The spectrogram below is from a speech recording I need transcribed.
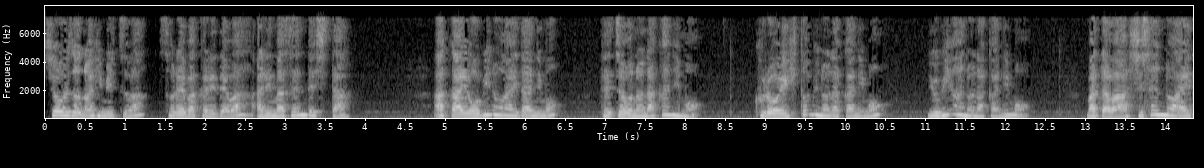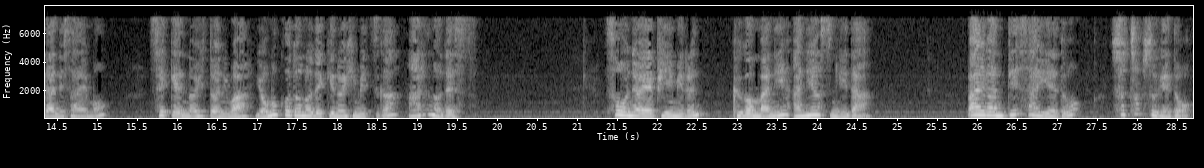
少女の秘密はそればかりではありませんでした。赤い帯の間にも手帳の中にも黒い瞳の中にも指輪の中にもまたは視線の間にさえも世間の人には読むことのできぬ秘密があるのです。 소녀의 비밀은 그것만이 아니었습니다. 빨간 띠 사이에도 수첩 속에도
